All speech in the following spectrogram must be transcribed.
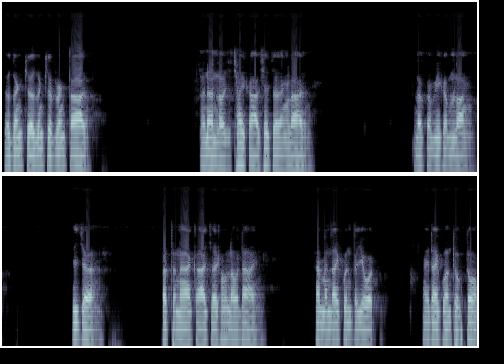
แต่ยังเจ็บยังเจ็บยังตายดังนั้นเราจะใช้กายใช้ใจอย่างไรเราก็มีกำลัง ที่จะ พัฒนากายใจของเราได้ ให้มันได้คุณประโยชน์ ให้ได้ความถูกต้อง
